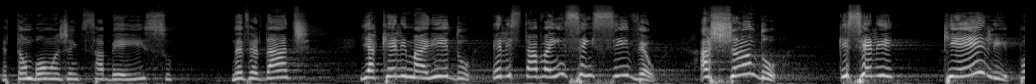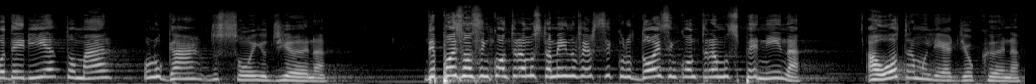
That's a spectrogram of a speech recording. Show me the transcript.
É tão bom a gente saber isso, não é verdade? E aquele marido, ele estava insensível, achando que se ele que ele poderia tomar o lugar do sonho de Ana. Depois nós encontramos também no versículo 2 encontramos Penina, a outra mulher de Eucana.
